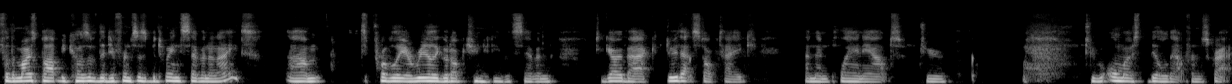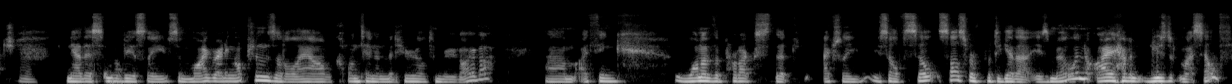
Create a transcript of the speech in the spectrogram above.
for the most part, because of the differences between seven and eight, um, it's probably a really good opportunity with seven to go back, do that stock take, and then plan out to to almost build out from scratch. Mm. Now there's some obviously some migrating options that allow content and material to move over. Um, I think one of the products that actually yourself Salsa have put together is Merlin. I haven't used it myself,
